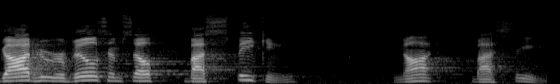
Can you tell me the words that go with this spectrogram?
God who reveals Himself by speaking, not by seeing.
